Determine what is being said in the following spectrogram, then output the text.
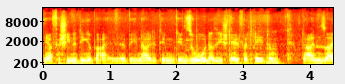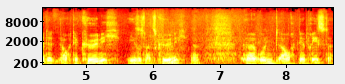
ja verschiedene Dinge äh, beinhaltet. Den, den Sohn, also die Stellvertretung, mhm. auf der einen Seite auch der König, Jesus als König, mhm. ja, äh, und auch der Priester,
